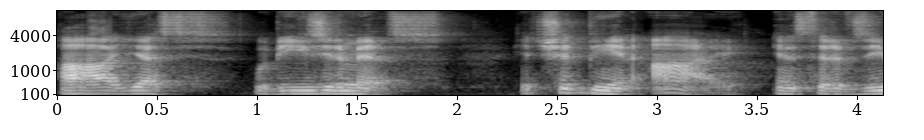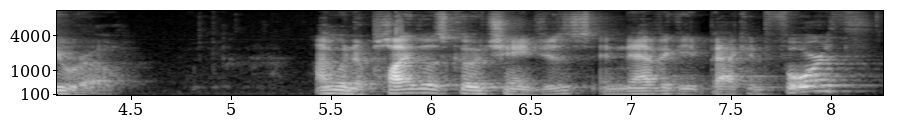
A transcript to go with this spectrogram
Ah, yes, would be easy to miss. It should be an I instead of zero. I'm going to apply those code changes and navigate back and forth.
